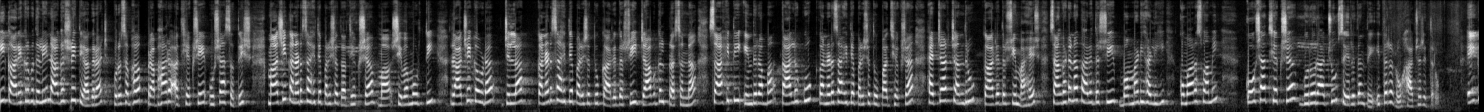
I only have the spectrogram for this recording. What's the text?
ಈ ಕಾರ್ಯಕ್ರಮದಲ್ಲಿ ನಾಗಶ್ರೀ ತ್ಯಾಗರಾಜ್, ಪುರಸಭಾ ಪ್ರಭಾರ ಅಧ್ಯಕ್ಷೆ ಉಷಾ ಸತೀಶ್, ಮಾಜಿ ಕನ್ನಡ ಸಾಹಿತ್ಯ ಪರಿಷತ್ ಅಧ್ಯಕ್ಷ ಮಾ ಶಿವಮೂರ್ತಿ, ರಾಜೇಗೌಡ, ಜಿಲ್ಲಾ ಕನ್ನಡ ಸಾಹಿತ್ಯ ಪರಿಷತ್ತು ಕಾರ್ಯದರ್ಶಿ ಜಾವಗಲ್ ಪ್ರಸನ್ನ, ಸಾಹಿತಿ ಇಂದಿರಮ್ಮ, ತಾಲೂಕು ಕನ್ನಡ ಸಾಹಿತ್ಯ ಪರಿಷತ್ತು ಉಪಾಧ್ಯಕ್ಷ ಎಚ್ಆರ್ ಚಂದ್ರು, ಕಾರ್ಯದರ್ಶಿ ಮಹೇಶ್, ಸಂಘಟನಾ ಕಾರ್ಯದರ್ಶಿ ಬೊಮ್ಮಡಿಹಳ್ಳಿ, ಕುಮಾರಸ್ವಾಮಿ, ಕೋಶಾಧ್ಯಕ್ಷ ಗುರುರಾಜು ಸೇರಿದಂತೆ ಇತರರು ಹಾಜರಿದ್ದರು. ಈಗ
